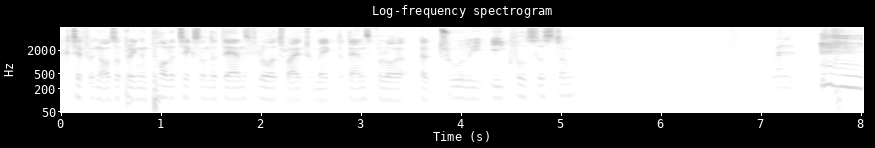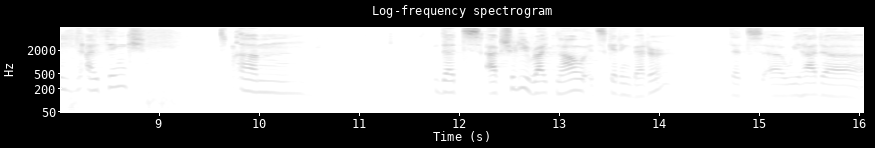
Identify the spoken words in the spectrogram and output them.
active in also bringing politics on the dance floor, trying to make the dance floor a truly equal system. Well, I think um, that actually right now it's getting better. That uh, we had a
